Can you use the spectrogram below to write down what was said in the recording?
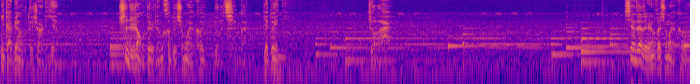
你改变了我对这儿的厌恶，甚至让我对人和对胸外科有了情感，也对你有了爱。现在的人和胸外科，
